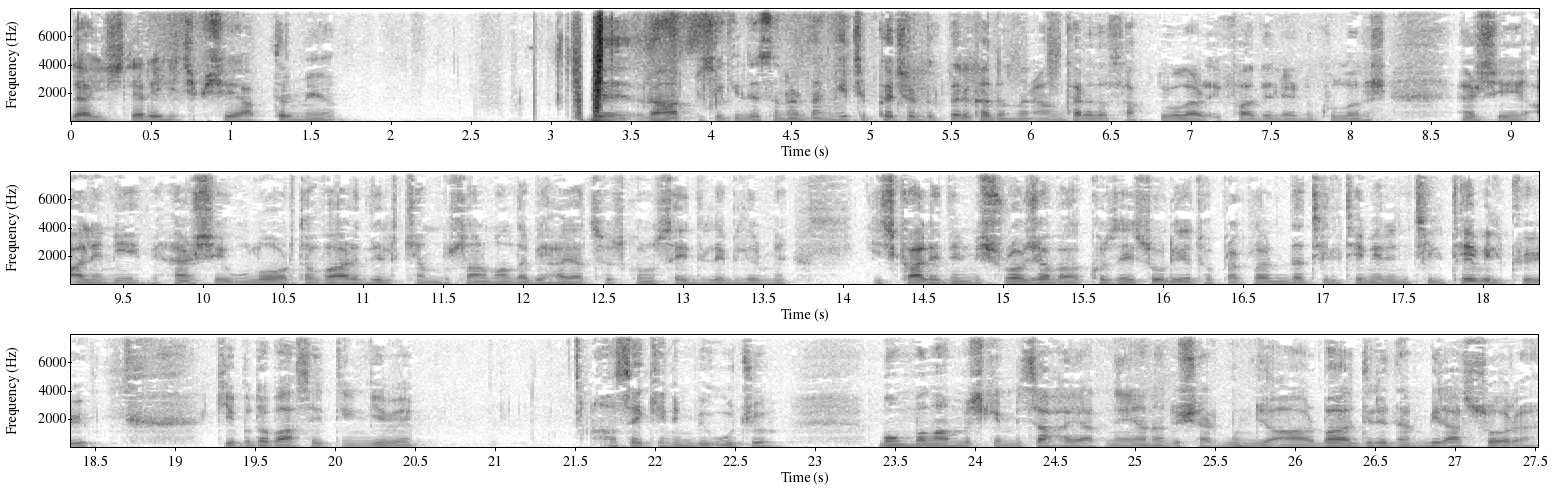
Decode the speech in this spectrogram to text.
da işlere hiçbir şey yaptırmıyor. Ve rahat bir şekilde sınırdan geçip kaçırdıkları kadınları Ankara'da saklıyorlar ifadelerini kullanır. Her şey aleni, her şey ulu orta var edilirken bu sarmalda bir hayat söz konusu edilebilir mi? İşgal edilmiş Rojava, Kuzey Suriye topraklarında Tiltemir'in Tiltevil köyü ki bu da bahsettiğim gibi Haseke'nin bir ucu bombalanmışken mesela hayat ne yana düşer bunca ağır badireden biraz sonra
